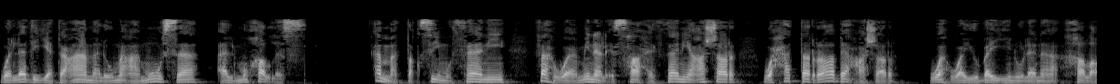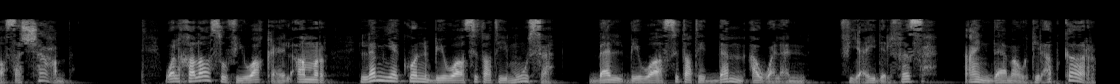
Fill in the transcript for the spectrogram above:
والذي يتعامل مع موسى المخلص. أما التقسيم الثاني فهو من الإصحاح الثاني عشر وحتى الرابع عشر وهو يبين لنا خلاص الشعب. والخلاص في واقع الأمر لم يكن بواسطة موسى بل بواسطة الدم اولا في عيد الفصح عند موت الأبكار.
